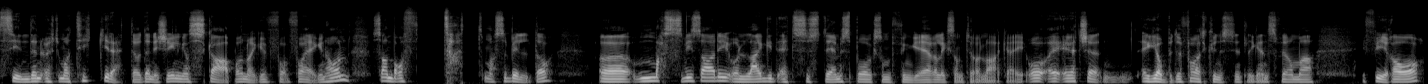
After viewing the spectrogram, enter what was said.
siden det er en automatikk i dette, og den ikke engang skaper noe for, for egen hånd, så har han bare tatt masse bilder, uh, massevis av de, og lagd et systemspråk som fungerer liksom til å lage i. Og jeg, jeg vet ikke, jeg jobbet for et kunstig intelligensfirma i fire år,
